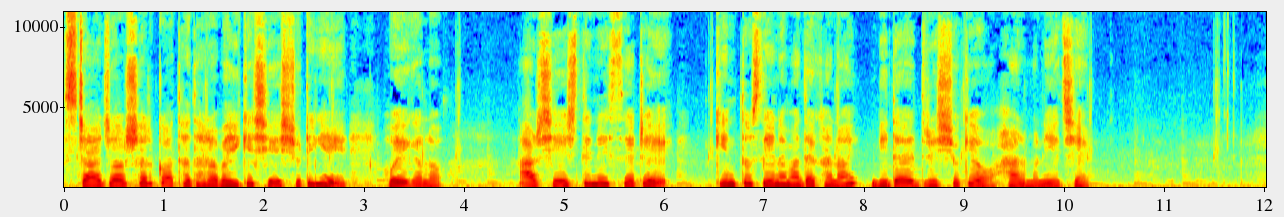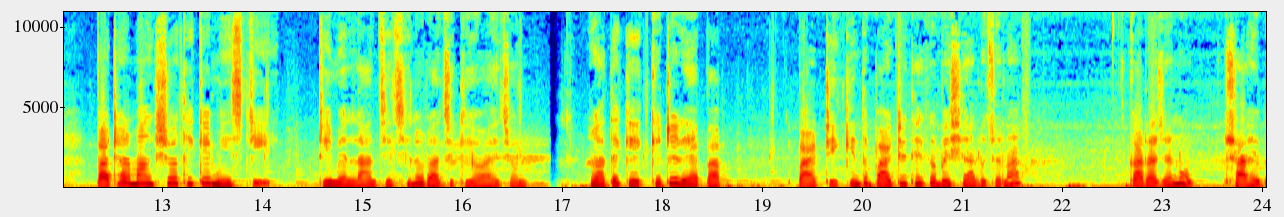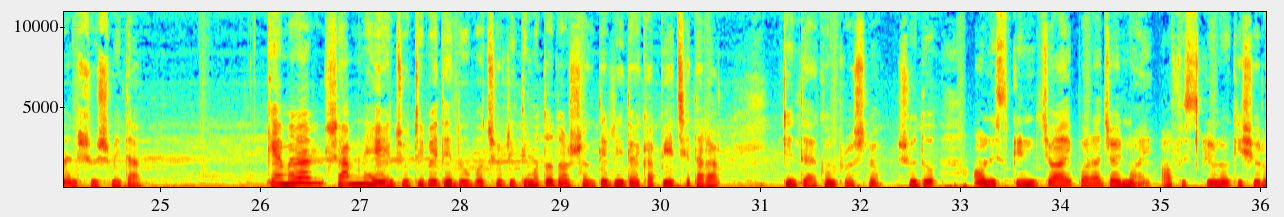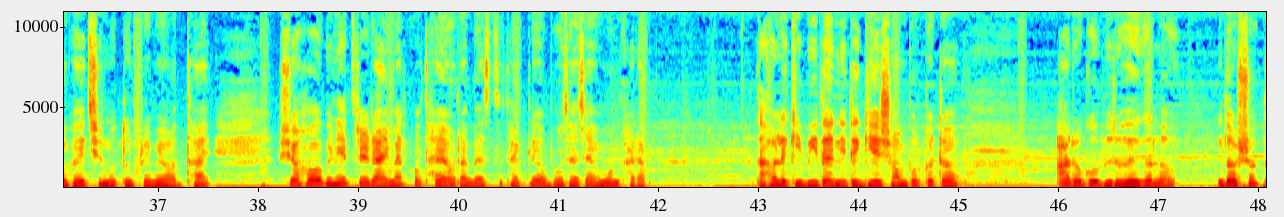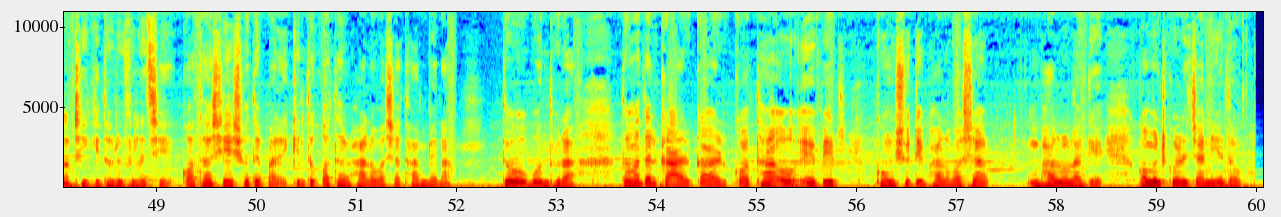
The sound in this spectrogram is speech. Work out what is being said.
Star জলসার কথা ধারাবাহিকে শেষ শুটিংয়ে হয়ে গেল। আর শেষ দিনের সেটে কিন্তু সিনেমা দেখা নয়, বিদায়ের দৃশ্যকেও হার মানিয়েছে। পাঠার মাংস থেকে মিষ্টি টিমের লাঞ্চে ছিল রাজকীয় আয়োজন। রাতে কেক কেটে র্যাপ আপ পার্টি কিন্তু পার্টি থেকে বেশি আলোচনা কারা যেন সাহেব সুস্মিতা। ক্যামেরার সামনে জুটি বেঁধে দু বছর রীতিমতো দর্শকদের হৃদয় কাঁপিয়েছে তারা। কিন্তু এখন প্রশ্ন, শুধু অনস্ক্রিন জয় পরাজয় নয় অফ স্ক্রিনও কি শুরু হয়েছে নতুন প্রেমের অধ্যায়? সহ অভিনেত্রী রাইমার কথায় ওরা ব্যস্ত থাকলেও বোঝা যায় মন খারাপ। তাহলে কি বিদায় নিতে গিয়ে সম্পর্কটা আরও গভীর হয়ে গেল? দর্শক তো ঠিকই ধরে ফেলেছে, কথা শেষ হতে পারে, কিন্তু কথার ভালোবাসা থামবে না। তো বন্ধুরা, তোমাদের কার কার কথা ও এবের খুংসুটি ভালোবাসা ভালো লাগে, কমেন্ট করে জানিয়ে দাও।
